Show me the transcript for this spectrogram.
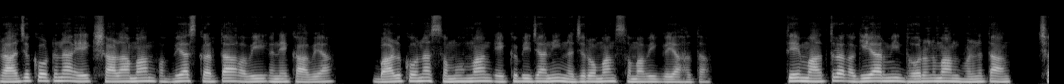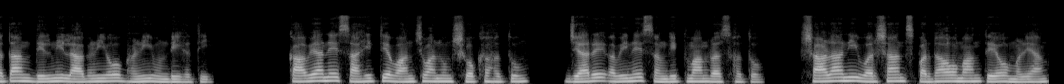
રાજકોટના એક શાળામાં અભ્યાસ કરતા અવી અને કાવ્યા બાળકોના સમૂહમાં એકબીજાની નજરોમાં સમાવી ગયા હતા. તે માત્ર અગિયારમી ધોરણમાં ભણતા, છતાં દિલની લાગણીઓ ઘણી ઊંડી હતી. કાવ્યાને સાહિત્ય વાંચવાનું શોખ હતું, જ્યારે અવિને સંગીતમાં રસ હતો. શાળાની વર્ષાંત સ્પર્ધાઓમાં તેઓ મળ્યા,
